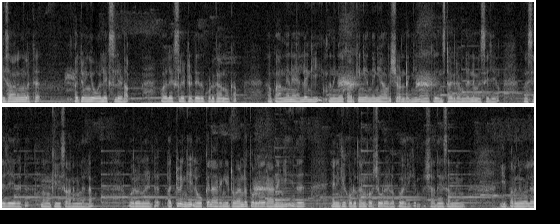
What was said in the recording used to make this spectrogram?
ഈ സാധനങ്ങളൊക്കെ പറ്റുമെങ്കിൽ എൽ എക്സിലിടാം. എൽ എക്സിലിട്ടിട്ട് ഇത് കൊടുക്കാൻ നോക്കാം. അപ്പോൾ അങ്ങനെ അല്ലെങ്കിൽ ഇപ്പോൾ നിങ്ങൾക്ക് ആർക്കെങ്കിലും എന്തെങ്കിലും ആവശ്യമുണ്ടെങ്കിൽ നിങ്ങൾക്ക് ഇൻസ്റ്റാഗ്രാമിൽ തന്നെ മെസ്സേജ് ചെയ്യാം. മെസ്സേജ് ചെയ്തിട്ട് നമുക്ക് ഈ സാധനങ്ങളെല്ലാം ഓരോന്നായിട്ട് പറ്റുമെങ്കിൽ ലോക്കൽ ആരെങ്കിൽ ട്രിവാൻഡ്രത്തുള്ളവരാണെങ്കിൽ ഇത് എനിക്ക് കൊടുക്കാൻ കുറച്ചുകൂടെ എളുപ്പമായിരിക്കും. പക്ഷെ അതേസമയം ഈ പറഞ്ഞ പോലെ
